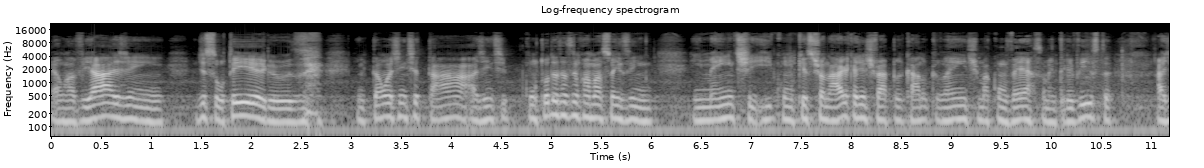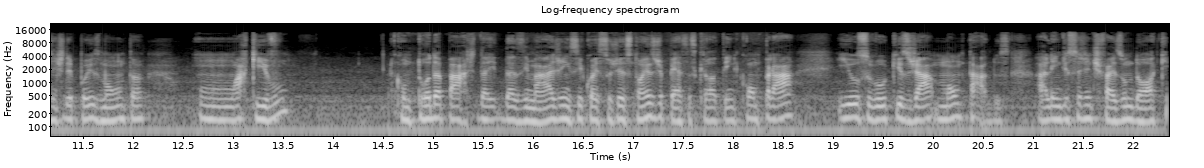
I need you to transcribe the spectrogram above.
é uma viagem de solteiros. Então a gente tá, a gente com todas as informações em, em mente e com o questionário que a gente vai aplicar no cliente, uma conversa, uma entrevista, a gente depois monta um arquivo com toda a parte da, das imagens e com as sugestões de peças que ela tem que comprar e os looks já montados. Além disso, a gente faz um doc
